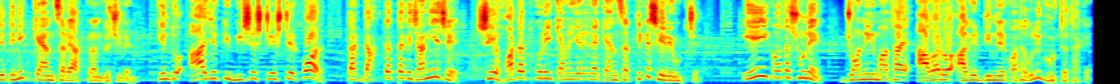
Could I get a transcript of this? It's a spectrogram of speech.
যে তিনি ক্যান্সারে আক্রান্ত ছিলেন। কিন্তু আজ একটি বিশেষ টেস্টের পর তার ডাক্তার তাকে জানিয়েছে, সে হঠাৎ করেই কেন জানি না ক্যান্সার থেকে সেরে উঠছে। এই কথা শুনে জনির মাথায় আবারও আগের দিনের কথাগুলি ঘুরতে থাকে।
